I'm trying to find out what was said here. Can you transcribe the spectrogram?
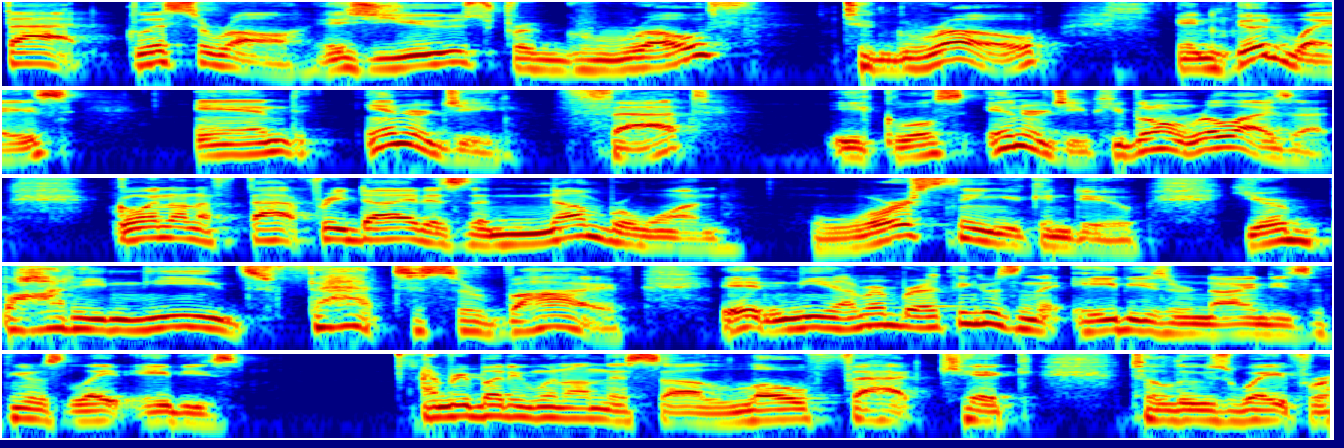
Fat, glycerol, is used for growth to grow in good ways and energy. Fat equals energy. People don't realize that. Going on a fat free diet is the number one Worst thing you can do. Your body needs fat to survive. It need. I remember. I think it was in the 80s or 90s. I think it was late 80s. Everybody went on this uh, low fat kick to lose weight for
